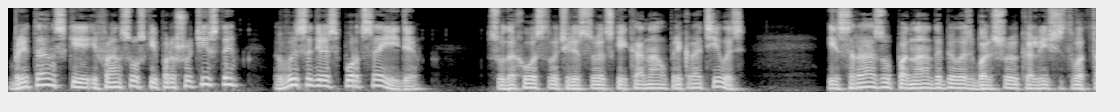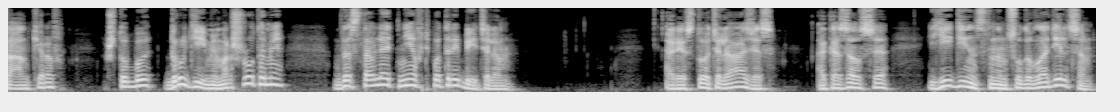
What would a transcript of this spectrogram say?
британские и французские парашютисты высадились в порт Саиде. Судоходство через Суэцкий канал прекратилось, и сразу понадобилось большое количество танкеров, чтобы другими маршрутами доставлять нефть потребителям. Аристотель Азис оказался единственным судовладельцем,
